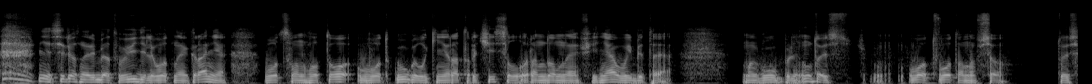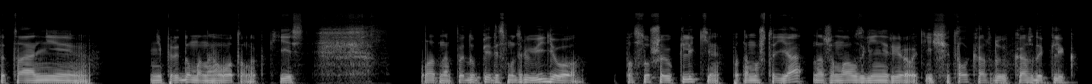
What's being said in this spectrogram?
Не, серьезно, ребят, вы видели вот на экране, вот Glotto, вот Google, генератор чисел, рандомная фигня выбитая. Могу, блин, ну то есть, вот, вот оно все. То есть это не, не придумано, вот оно как есть. Ладно, пойду пересмотрю видео, послушаю клики, потому что я нажимал сгенерировать и считал каждую, каждый клик.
